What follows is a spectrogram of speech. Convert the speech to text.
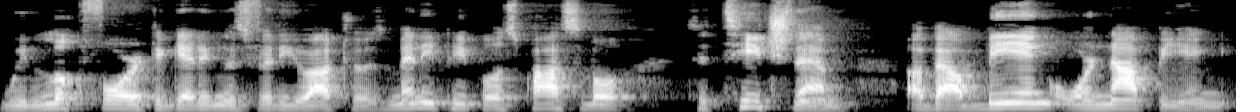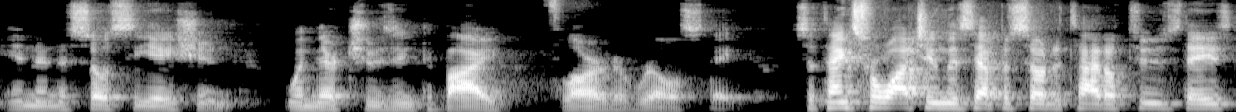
We look forward to getting this video out to as many people as possible to teach them about being or not being in an association when they're choosing to buy Florida real estate. So thanks for watching this episode of Title Tuesdays.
